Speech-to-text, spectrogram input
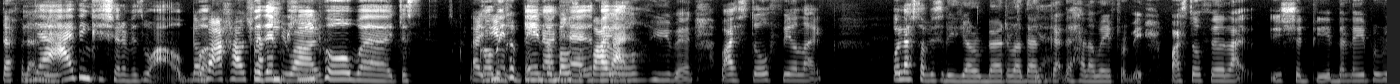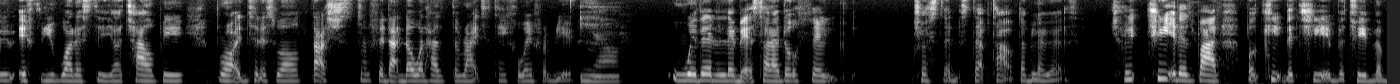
definitely. yeah, I think he should have as well. No but, matter how but then you are. people were just Like you could be in the most her, vile that- human, but I still feel like, unless obviously you're a murderer, then Yeah. get the hell away from me. But I still feel like you should be in the labour room if you want to see your child be brought into this world. That's something that no one has the right to take away from you yeah. within limits, and I don't think Tristan stepped out of them limits. Che- cheating is bad, but keep the cheating between the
